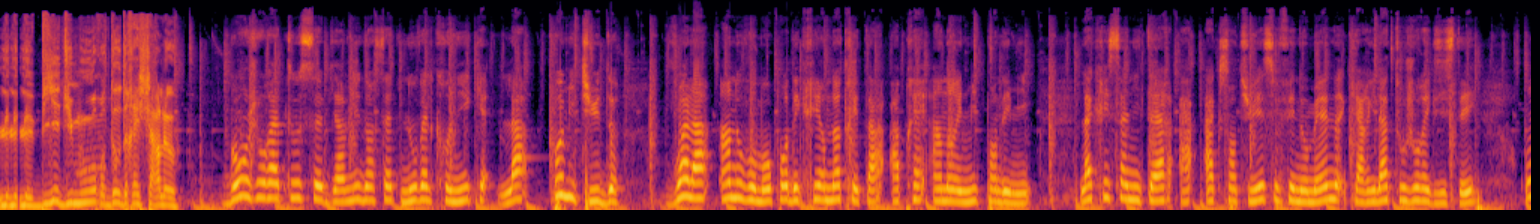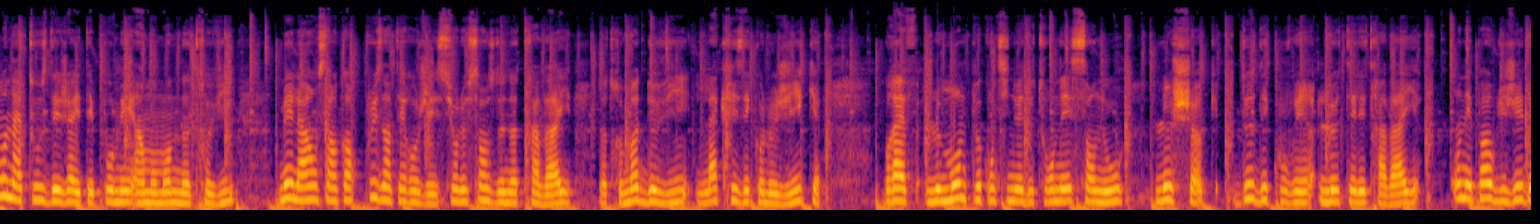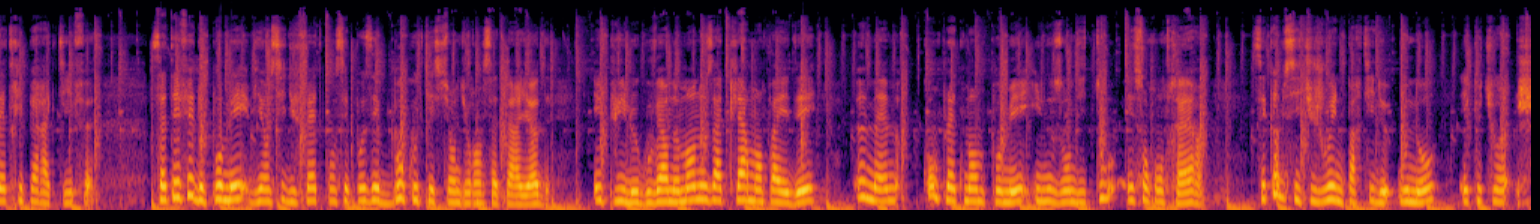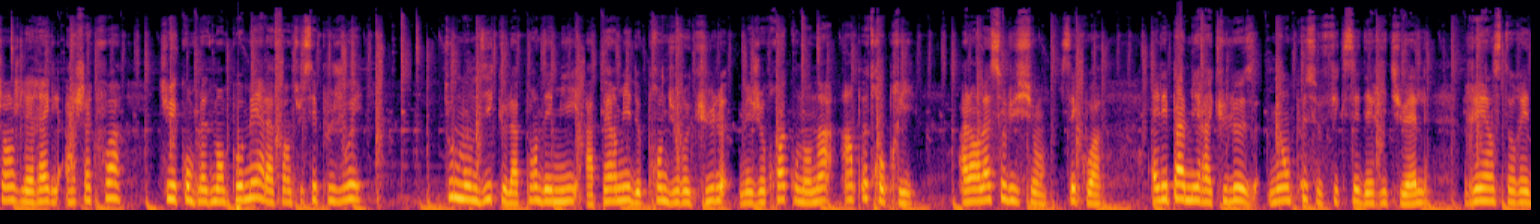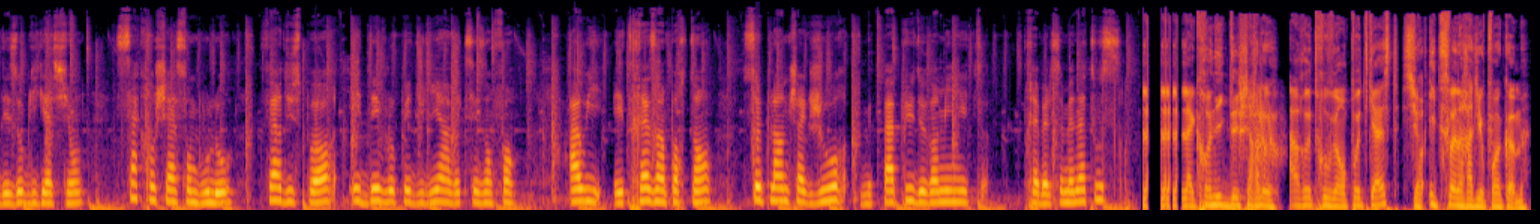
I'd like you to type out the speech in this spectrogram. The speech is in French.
le, le billet d'humour d'Audrey Charlot. Bonjour à tous, bienvenue dans cette nouvelle chronique, la pommitude. Voilà un nouveau mot pour décrire notre état après un an et demi de pandémie. La crise sanitaire a accentué ce phénomène car il a toujours existé. On a tous déjà été paumés à un moment de notre vie, mais là on s'est encore plus interrogé sur le sens de notre travail, notre mode de vie, la crise écologique. Bref, le monde peut continuer de tourner sans nous, le choc de découvrir le télétravail. On n'est pas obligé d'être hyperactif. Cet effet de paumé vient aussi du fait qu'on s'est posé beaucoup de questions durant cette période. Et puis le gouvernement nous a clairement pas aidés. Eux-mêmes, complètement paumés, ils nous ont dit tout et son contraire. C'est comme si tu jouais une partie de Uno et que tu changes les règles à chaque fois. Tu es complètement paumé à la fin, tu sais plus jouer. Tout le monde dit que la pandémie a permis de prendre du recul, mais je crois qu'on en a un peu trop pris. Alors la solution, c'est quoi? Elle n'est pas miraculeuse, mais on peut se fixer des rituels, réinstaurer des obligations, s'accrocher à son boulot, faire du sport et développer du lien avec ses enfants. Ah oui, et très important, se plaindre chaque jour, mais pas plus de 20 minutes. Très belle semaine à tous. La, chronique de Charlot, à retrouver en podcast sur itswanradio.com.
